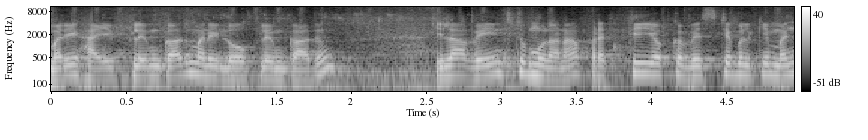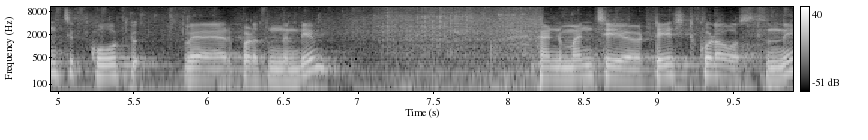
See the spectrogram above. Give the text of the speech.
మరి హై ఫ్లేమ్ కాదు మరి లో ఫ్లేమ్ కాదు. ఇలా వేయించడం మూలన ప్రతి ఒక్క వెజిటేబుల్కి మంచి కోట్ ఏర్పడుతుందండి. అండ్ మంచి uh, టేస్ట్ కూడా వస్తుంది.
